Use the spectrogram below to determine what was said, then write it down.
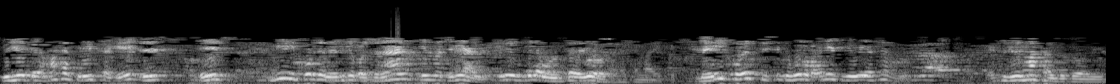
Y un nivel más altruista que ese es, me importa el beneficio personal que el material, quiero cumplir la voluntad de Dios. Es. Me dijo esto y sé que es bueno para mí, así que voy a hacerlo. Es un nivel más alto todavía.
